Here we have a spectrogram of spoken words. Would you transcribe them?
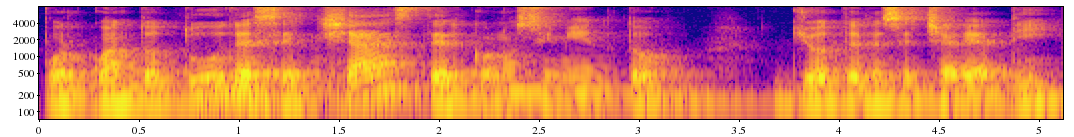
Por cuanto tú desechaste el conocimiento, yo te desecharé a ti,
